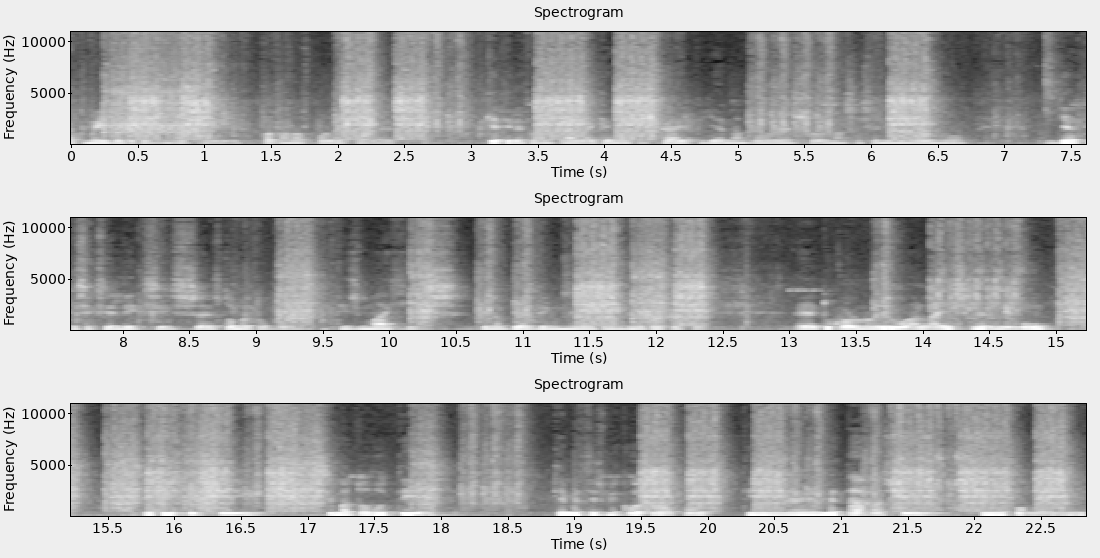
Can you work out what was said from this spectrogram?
Έχουμε ήδη επικοινωνήσει προφανώς πολλές φορές και τηλεφωνικά αλλά και μέσω Skype για να μπορέσω να σας ενημερώνω για τις εξελίξεις ε, στο μέτωπο της μάχης την οποία δίνουμε για την αντιμετώπιση ε, του κορονοϊού αλλά η σημερινή μου επίσκεψη σηματοδοτεί και με θεσμικό τρόπο την ε, μετάβαση στην επόμενη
